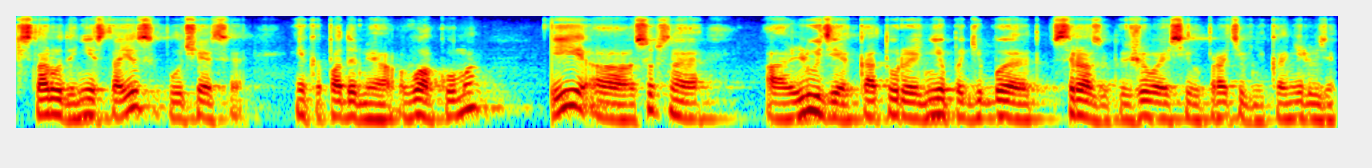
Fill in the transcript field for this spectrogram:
Кислорода не остается, получается некое подобие вакуума. И, а, собственно, а, люди, которые не погибают сразу, то есть живая сила противника, а не люди,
